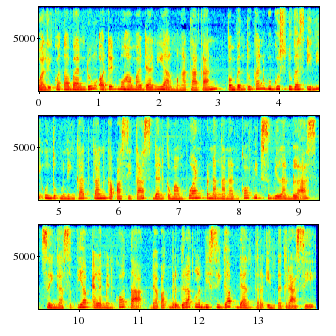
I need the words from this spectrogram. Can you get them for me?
Wali Kota Bandung Oded Muhammad Daniel mengatakan, pembentukan gugus tugas ini untuk meningkatkan kapasitas dan kemampuan penanganan COVID-19 sehingga setiap elemen kota dapat bergerak lebih sigap dan terintegrasi.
